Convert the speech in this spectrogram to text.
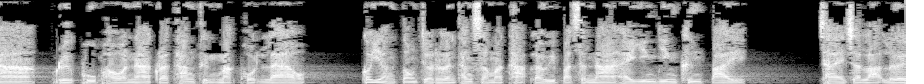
นาหรือผู้ภาวนากระทั่งถึงมรรคผลแล้ว ก็ยังต้องเจริญทั้งสมถะและวิปัสสนาให้ยิ่งยิ่งขึ้นไป ใช่จะละเลย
